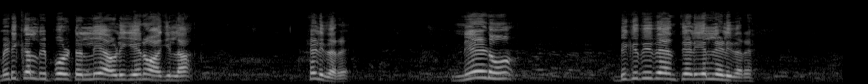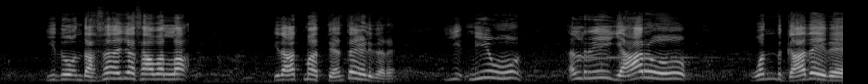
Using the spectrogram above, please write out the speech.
ಮೆಡಿಕಲ್ ರಿಪೋರ್ಟಲ್ಲಿ ಅವಳಿಗೇನೂ ಆಗಿಲ್ಲ. ಹೇಳಿದ್ದಾರೆ. ನೇಣು ಬಿಗಿದಿದೆ ಅಂತೇಳಿ ಎಲ್ಲಿ ಹೇಳಿದ್ದಾರೆ? ಇದು ಒಂದು ಅಸಹಜ ಸಾವಲ್ಲ, ಇದು ಆತ್ಮಹತ್ಯೆ ಅಂತ ಹೇಳಿದ್ದಾರೆ. ನೀವು, ಅಲ್ರಿ, ಯಾರು ಒಂದು ಗಾದೆ ಇದೆ?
